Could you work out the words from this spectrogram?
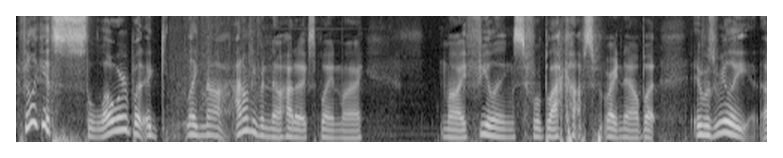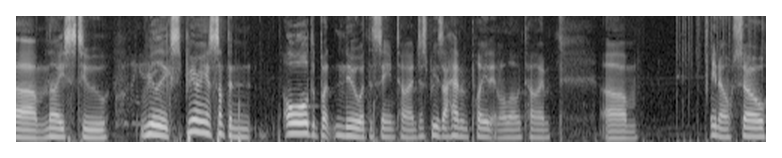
I feel like it's slower, but it, like not. I don't even know how to explain my my feelings for Black Ops right now, but it was really um, nice to really experience something old but new at the same time, just because I haven't played it in a long time. Um, you know, so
